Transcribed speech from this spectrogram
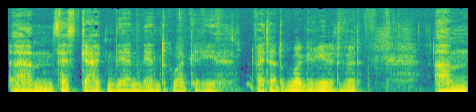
ähm, festgehalten werden, während drüber geredet, weiter drüber geredet wird. Ähm,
